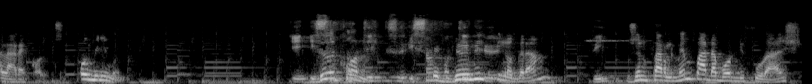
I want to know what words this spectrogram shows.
à la récolte. Au minimum. Et, 2 tonnes, c'est 2000 kg. Je ne parle même pas d'abord du fourrage.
